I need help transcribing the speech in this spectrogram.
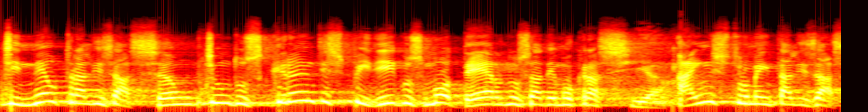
de neutralização de um dos grandes perigos modernos da democracia, a instrumentalização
